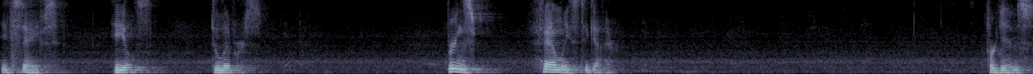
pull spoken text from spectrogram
It saves, heals, delivers, brings families together. Forgives.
